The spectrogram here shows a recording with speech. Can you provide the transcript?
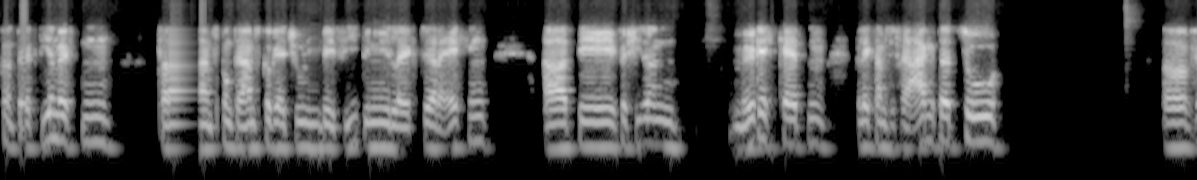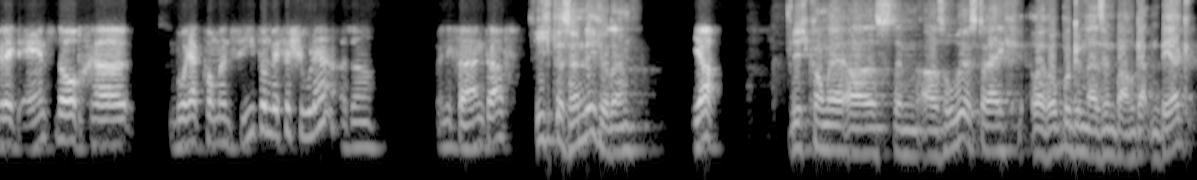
kontaktieren möchten, franz.ramskog.schulen.bfi bin ich leicht zu erreichen. Äh, die verschiedenen Möglichkeiten, vielleicht haben Sie Fragen dazu. Äh, vielleicht eins noch, äh, woher kommen Sie, von welcher Schule? Also, wenn ich fragen darf. Ich persönlich, oder? Ja. Ich komme aus dem aus Oberösterreich, Europagymnasium Baumgartenberg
